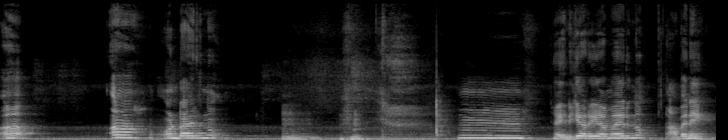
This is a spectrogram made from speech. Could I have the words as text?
ആ ആ ഉണ്ടായിരുന്നു. എനിക്കറിയാമായിരുന്നു. അവനെ.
